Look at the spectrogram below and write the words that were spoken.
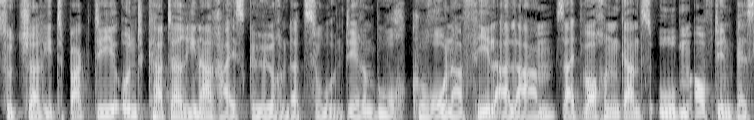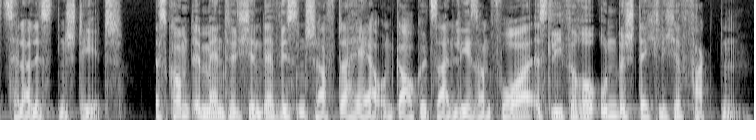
Sucharit Bhakti und Katharina Reis gehören dazu, deren Buch Corona Fehlalarm seit Wochen ganz oben auf den Bestsellerlisten steht. Es kommt im Mäntelchen der Wissenschaft daher und gaukelt seinen Lesern vor, es liefere unbestechliche Fakten.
